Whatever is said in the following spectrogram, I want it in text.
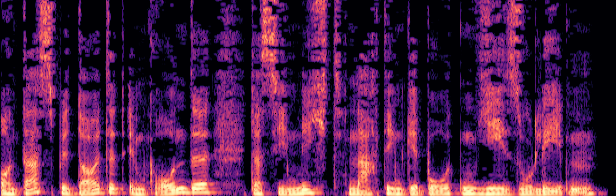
Und das bedeutet im Grunde, dass sie nicht nach den Geboten Jesu leben.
